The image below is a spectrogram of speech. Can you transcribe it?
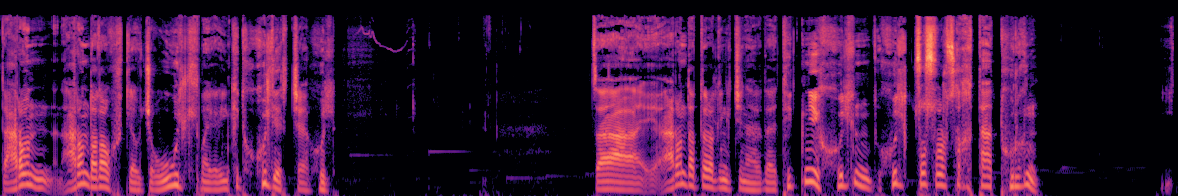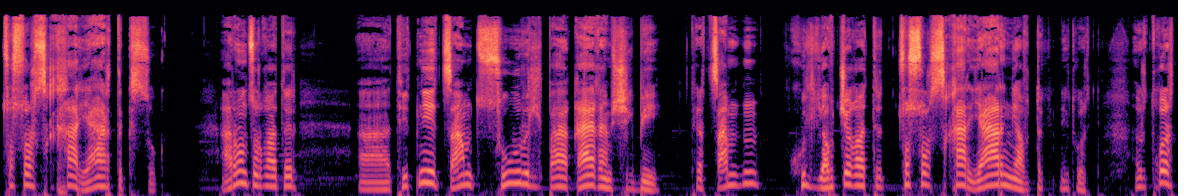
10 17 хүртэл явж байгаа үйлдэл баягаар ингээд хөл ярьж байгаа хөл. За 15 дээр бол ингэж байна. Тэдний хөл нь хөл цус урсгахтаа түргэн цус урсгахаар яардаг гэсэн үг. 16 дээр тэдний замд сүрэл ба гай гамшиг бий. Тэгэхээр замд нь хүл явж байгаа тэр цус урсгаар яаран явдаг нэгдүгээрт. Хоёрдугаарт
